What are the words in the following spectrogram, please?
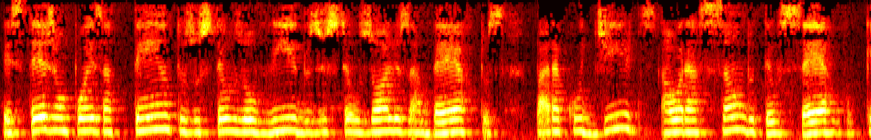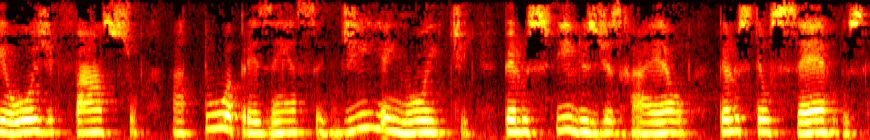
Estejam, pois, atentos os teus ouvidos e os teus olhos abertos para acudir à oração do teu servo, que hoje faço a tua presença dia e noite pelos filhos de Israel, pelos teus servos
